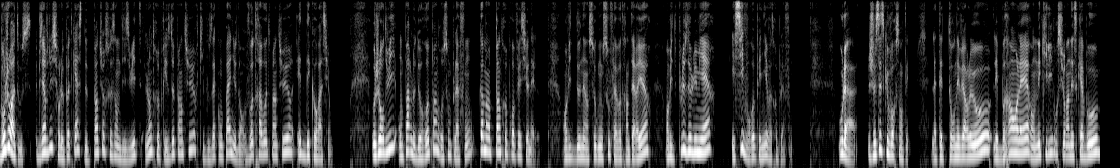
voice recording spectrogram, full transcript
Bonjour à tous, bienvenue sur le podcast de Peinture 78, l'entreprise de peinture qui vous accompagne dans vos travaux de peinture et de décoration. Aujourd'hui, on parle de repeindre son plafond comme un peintre professionnel. Envie de donner un second souffle à votre intérieur, envie de plus de lumière, et si vous repeignez votre plafond? Oula, je sais ce que vous ressentez. La tête tournée vers le haut, les bras en l'air, en équilibre sur un escabeau.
